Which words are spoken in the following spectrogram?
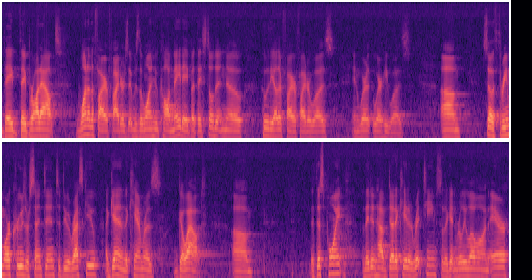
they, they brought out one of the firefighters. It was the one who called Mayday, but they still didn't know who the other firefighter was and where, where he was. Um, so three more crews are sent in to do a rescue. Again, the cameras go out. Um, at this point, they didn't have dedicated RIT teams, so they're getting really low on air.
